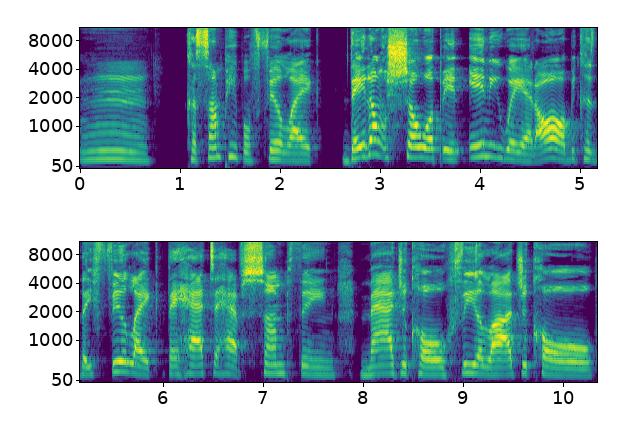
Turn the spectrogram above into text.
Mm, Cause some people feel like they don't show up in any way at all because they feel like they had to have something magical, theological,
